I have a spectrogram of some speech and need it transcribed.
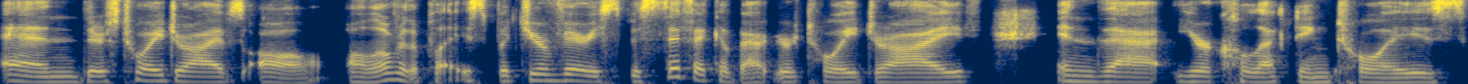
and there's toy drives all all over the place but you're very specific about your toy drive in that you're collecting toys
